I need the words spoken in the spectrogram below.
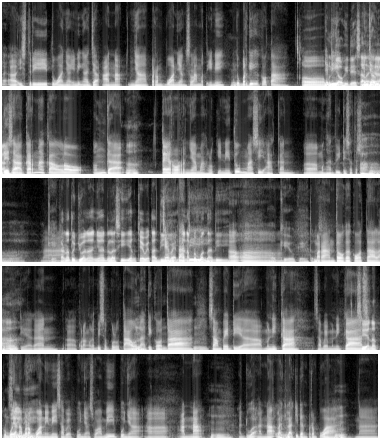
eh, istri tuanya ini ngajak anaknya perempuan yang selamat ini untuk pergi ke kota. Oh, Jadi, menjauhi desa menjauhi lah ya. desa karena kalau enggak Heeh. terornya makhluk ini tuh masih akan eh, menghantui desa tersebut. Nah, Ah, Oke, karena tujuannya adalah si yang cewek tadi, cewek anak tadi, perempuan tadi. Heeh. Oke, oke, terus. merantau ke kota lah dia kan eh, kurang lebih 10 tahun lah di kota sampai dia menikah sampai menikah Si anak perempuan si anak ini. perempuan ini sampai punya suami punya eh, anak Mm-mm. dua anak laki-laki dan perempuan nah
